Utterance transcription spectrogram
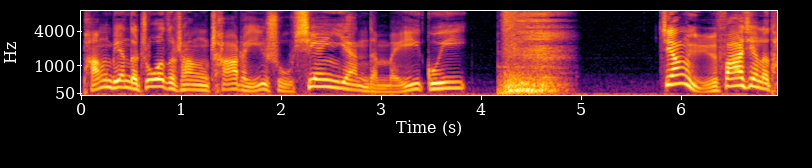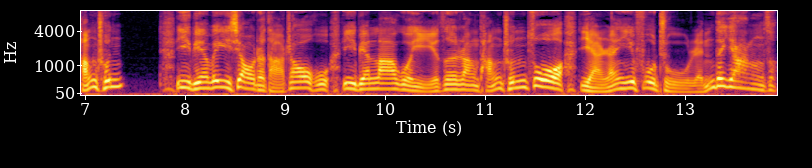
旁边的桌子上插着一束鲜艳的玫瑰。江宇发现了唐春，一边微笑着打招呼，一边拉过椅子让唐春坐，俨然一副主人的样子。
